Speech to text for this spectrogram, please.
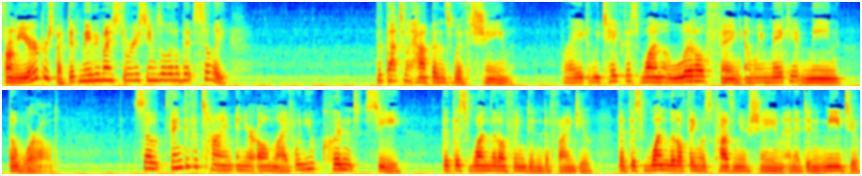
From your perspective, maybe my story seems a little bit silly. But that's what happens with shame, right? We take this one little thing and we make it mean the world. So think of a time in your own life when you couldn't see that this one little thing didn't define you, that this one little thing was causing you shame and it didn't need to.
